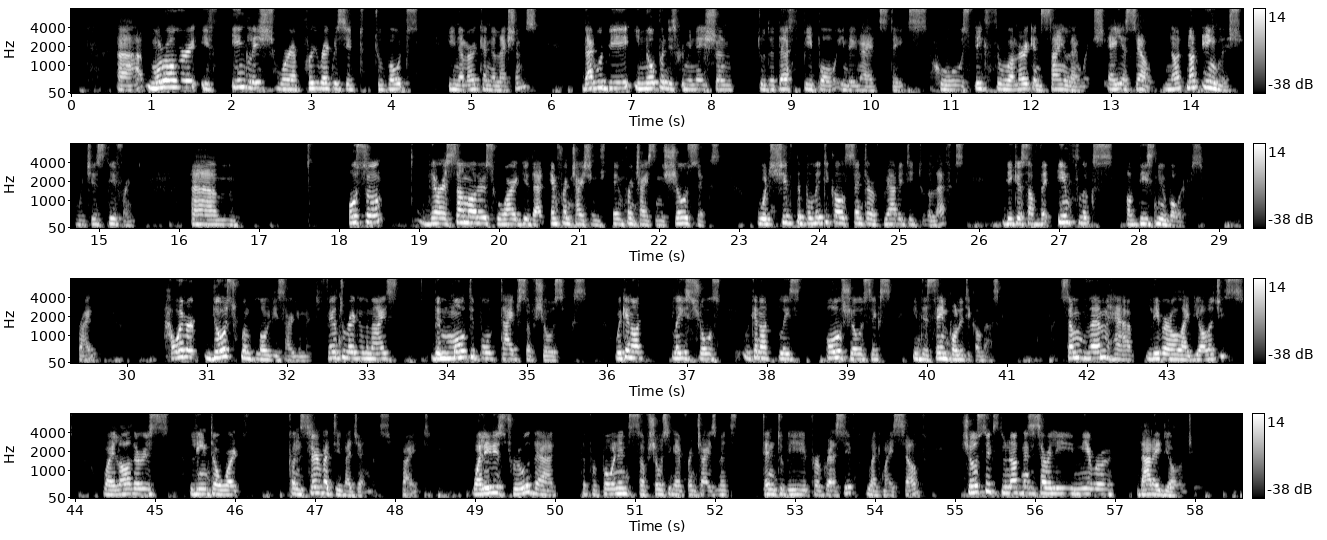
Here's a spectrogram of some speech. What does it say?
Uh, moreover, if English were a prerequisite to vote in American elections, that would be in open discrimination to the deaf people in the United States who speak through American Sign Language, ASL, not, not English, which is different. Um, also, there are some others who argue that enfranchising, enfranchising Shosics would shift the political center of gravity to the left because of the influx of these new voters, right? However, those who employ this argument fail to recognize the multiple types of Shosics. We cannot place shows, we cannot place all Shosics in the same political basket. Some of them have liberal ideologies, while others lean toward conservative agendas, right? While it is true that the proponents of Shosic enfranchisement tend to be progressive, like myself, Shosics do not necessarily mirror that ideology.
